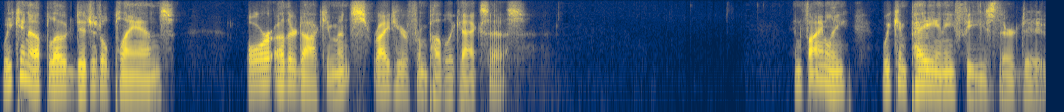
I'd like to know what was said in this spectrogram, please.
We can upload digital plans or other documents right here from public access. And finally, we can pay any fees that are due.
